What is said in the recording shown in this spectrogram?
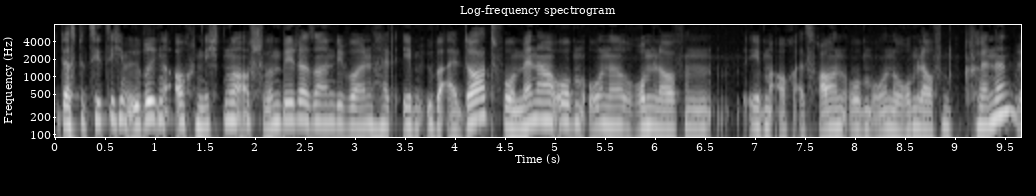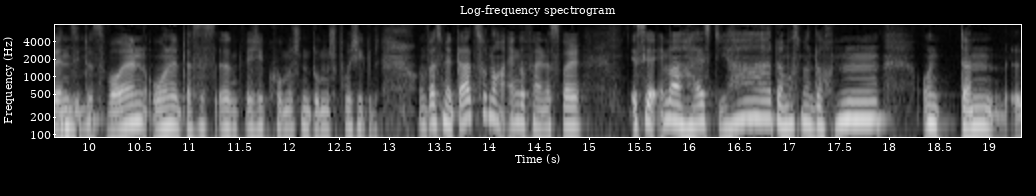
das bezieht sich im Übrigen auch nicht nur auf Schwimmbäder, sondern die wollen halt eben überall dort, wo Männer oben ohne rumlaufen, eben auch als Frauen oben ohne rumlaufen können, wenn mhm. sie das wollen, ohne dass es irgendwelche komischen, dummen Sprüche gibt. Und was mir dazu noch eingefallen ist, weil es ja immer heißt, ja, da muss man doch, hm, und dann äh,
